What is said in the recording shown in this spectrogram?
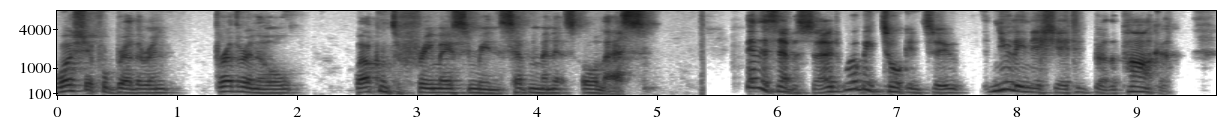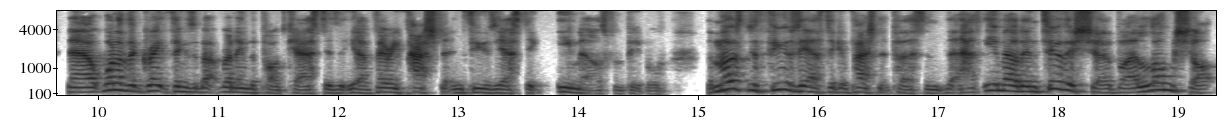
Worshipful brethren, brethren all, welcome to Freemasonry in seven minutes or less. In this episode, we'll be talking to newly initiated Brother Parker. Now, one of the great things about running the podcast is that you have very passionate, enthusiastic emails from people. The most enthusiastic and passionate person that has emailed into this show by a long shot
